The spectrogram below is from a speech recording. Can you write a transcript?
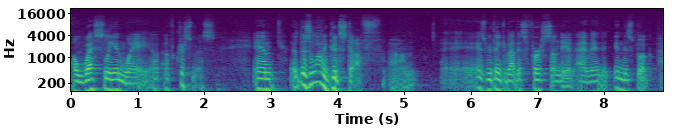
a Wesleyan Way of, of Christmas. And there's a lot of good stuff um, as we think about this first Sunday of Advent in this book, uh,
